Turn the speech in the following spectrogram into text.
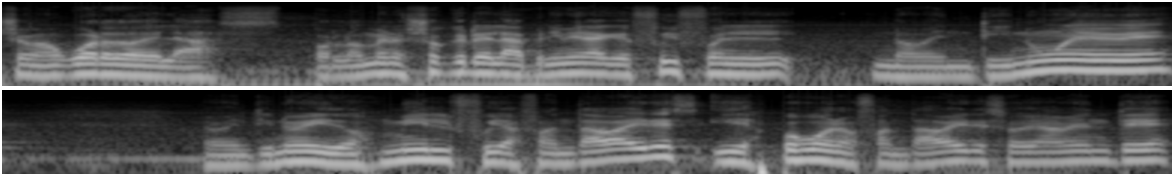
Yo me acuerdo de las. Por lo menos yo creo que la primera que fui fue en el 99. 99 y 2000 fui a Fantabaires. Y después, bueno, Fantabaires obviamente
